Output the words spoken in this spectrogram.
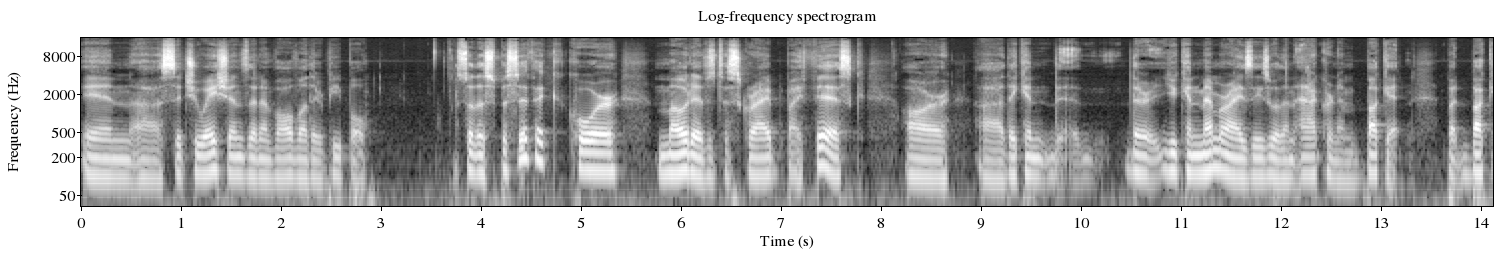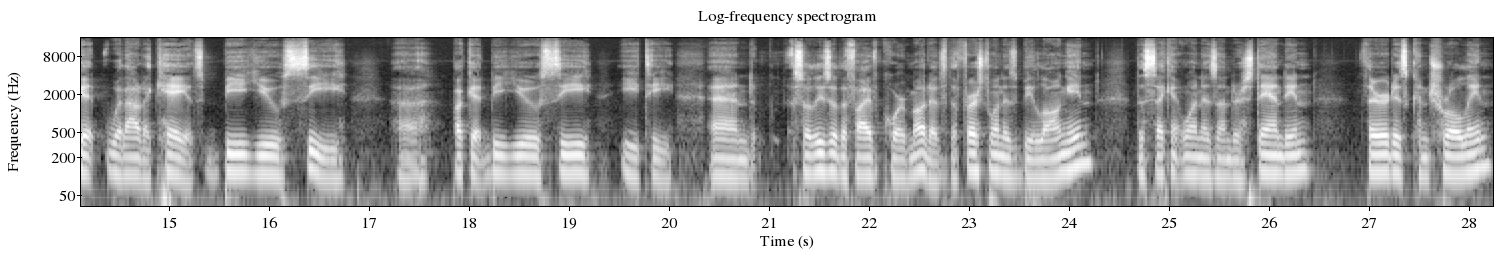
in uh, situations that involve other people. So the specific core motives described by Fiske are uh, they can there you can memorize these with an acronym bucket, but bucket without a K. It's B U C uh, bucket B U C E T and so these are the five core motives. The first one is belonging. The second one is understanding. Third is controlling.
